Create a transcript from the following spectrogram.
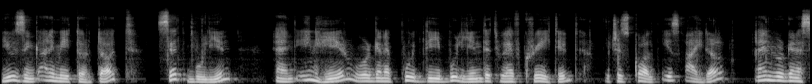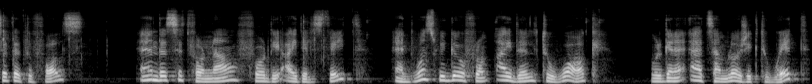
using animator dot set boolean. And in here we're gonna put the boolean that we have created which is called is idle. And we're gonna set it to false. And that's it for now for the idle state. And once we go from idle to walk we're gonna add some logic to it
